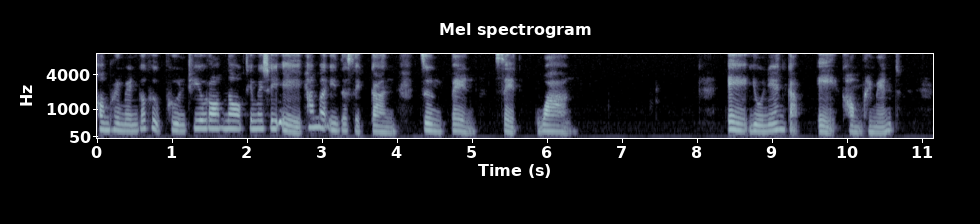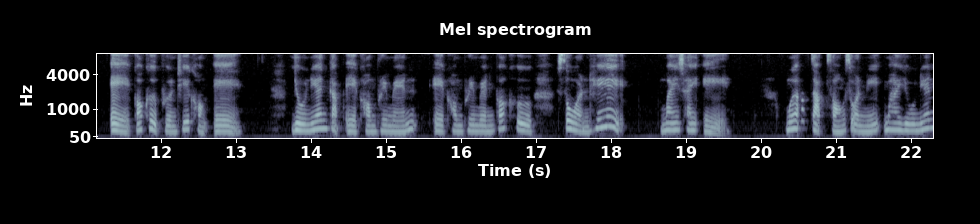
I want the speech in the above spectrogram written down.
complement ก็คือพื้นที่รอบนอกที่ไม่ใช่ A ถ้ามา intersect กัน จึงเป็นเซตว่าง A union กับ A complement A ก็คือพื้นที่ของ A union กับ A complement A complement ก็คือส่วนที่ไม่ใช่ A เมื่อจับสองส่วนนี้มา union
